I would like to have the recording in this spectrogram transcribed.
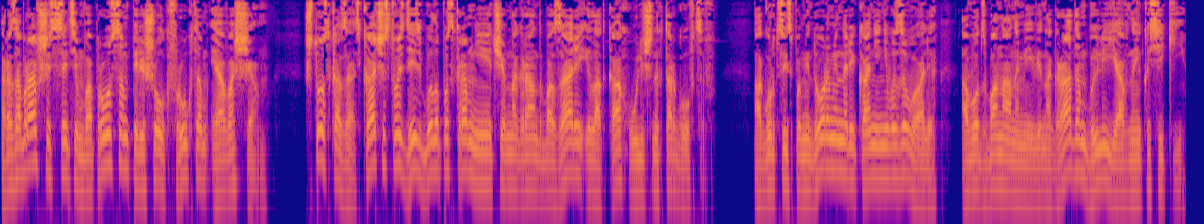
Разобравшись с этим вопросом, перешел к фруктам и овощам. Что сказать, качество здесь было поскромнее, чем на Гранд-базаре и лотках уличных торговцев. Огурцы с помидорами нареканий не вызывали, а вот с бананами и виноградом были явные косяки.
